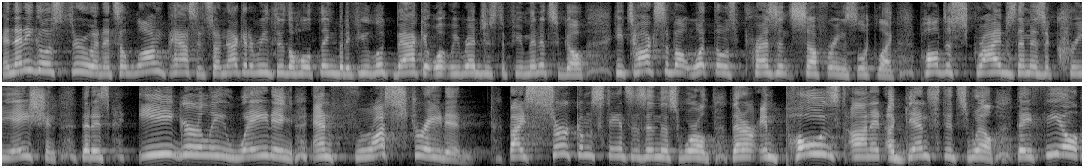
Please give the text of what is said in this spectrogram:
And then he goes through, and it's a long passage, so I'm not going to read through the whole thing, but if you look back at what we read just a few minutes ago, he talks about what those present sufferings look like. Paul describes them as a creation that is eagerly waiting and frustrated by circumstances in this world that are imposed on it against its will. They feel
